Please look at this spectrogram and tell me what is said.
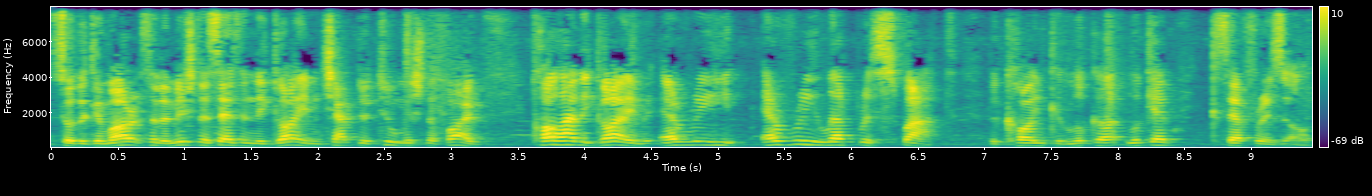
So the Gemara, so the Mishnah says in Negaim, in chapter 2, Mishnah 5, Kol HaNegaim, every, every leprous spot the Kohen could look at, look at except for his own.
